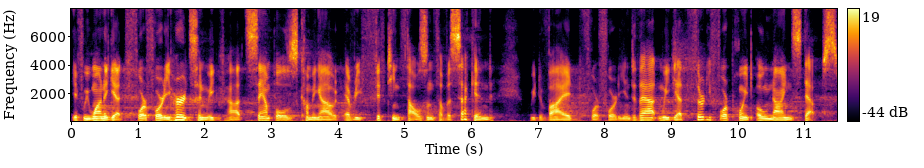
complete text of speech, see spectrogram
if we want to get 440 hertz and we've got samples coming out every 15 thousandth of a second, we divide 440 into that and we get 34.09 steps.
